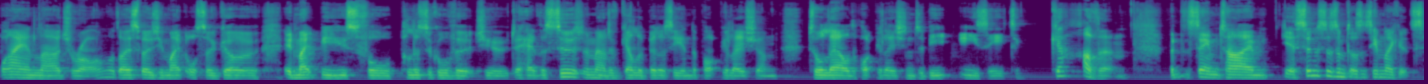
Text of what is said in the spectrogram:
by and large wrong. Although I suppose you might also go, it might be useful political virtue to have a certain amount of gullibility in the population to allow the population to be easy to govern. But at the same time, yeah, cynicism doesn't seem like it's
